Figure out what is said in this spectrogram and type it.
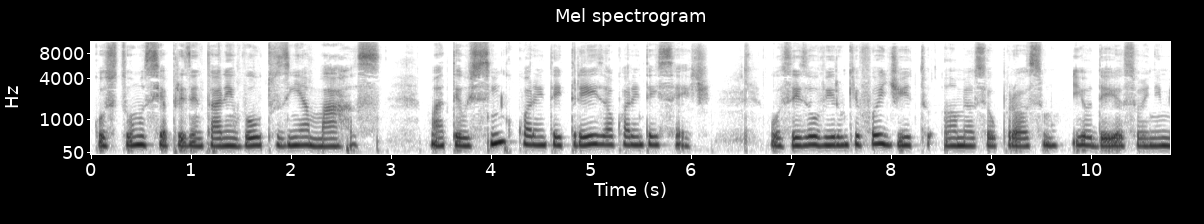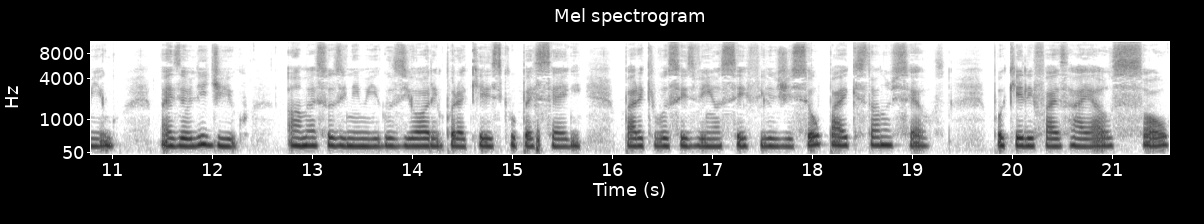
Costumam se apresentar envoltos em amarras. Mateus 5, 43 ao 47. Vocês ouviram que foi dito: ame ao seu próximo e odeie ao seu inimigo. Mas eu lhe digo: ame aos seus inimigos e orem por aqueles que o perseguem, para que vocês venham a ser filhos de seu Pai que está nos céus, porque ele faz raiar o sol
